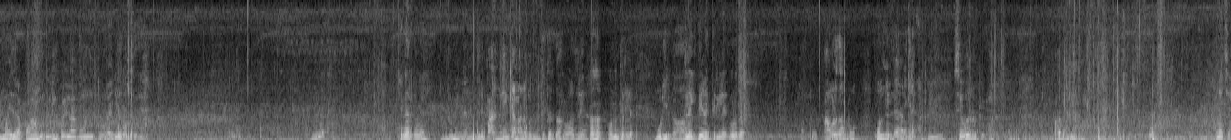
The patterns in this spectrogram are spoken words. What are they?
சும்மா இதில் போனால் அந்த பில்டிங் போயிடலாமோன்னு ஒரு ஐடியா இருக்குது இல்லை. என்ன இருக்குங்க? ஒன்றுமே இல்லை. நினைக்கிறேன் பாருங்க என் கேமராவில் பாருங்க. இது தெரியுதா ஓ அதுலையா? ஆஹா ஒன்றும் தெரியல. மூடி இருக்கா? இல்லை இது எனக்கு தெரியல. ஒழுங்கா அவ்வளோதான் ப்ரோ ஒன்றும் இல்லை நினைக்கிறேன். செவர் இருக்கு. பக்கத்துல என்னாச்சு?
